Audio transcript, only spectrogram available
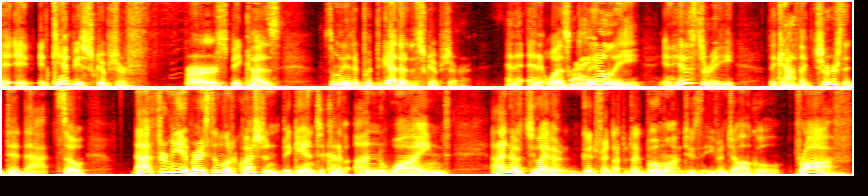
it, it, it can't be scripture first because somebody had to put together the scripture, and and it was right. clearly in history the Catholic Church that did that. So that for me, a very similar question began to kind of unwind and I know too, I have a good friend, Dr. Doug Beaumont, who's an evangelical prof,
